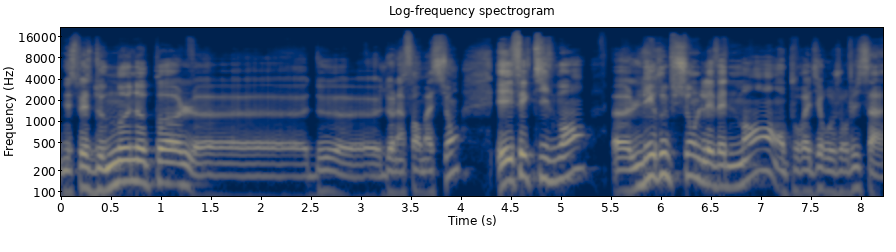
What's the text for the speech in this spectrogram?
une espèce de monopole euh, de, l'information. Et effectivement, l'irruption de l'événement, on pourrait dire aujourd'hui sa,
